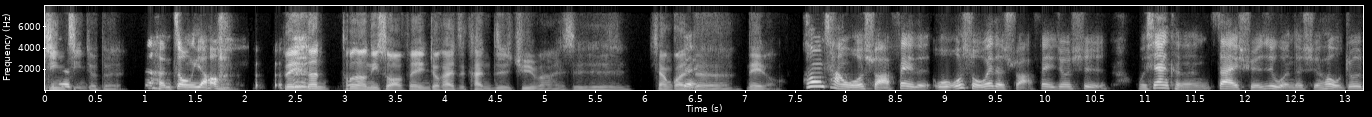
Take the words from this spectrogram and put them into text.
精进，就对了。这很重要。所以那通常你耍废，你就开始看日剧吗？还是相关的内容？通常我耍废的，我我所谓的耍废就是，我现在可能在学日文的时候，我就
